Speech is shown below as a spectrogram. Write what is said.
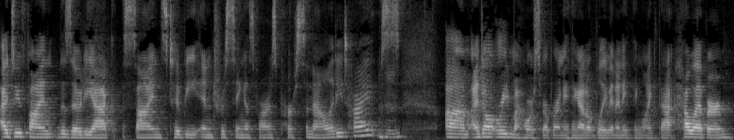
I do find the zodiac signs to be interesting as far as personality types. Mm-hmm. Um, I don't read my horoscope or anything, I don't believe in anything like that. However,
